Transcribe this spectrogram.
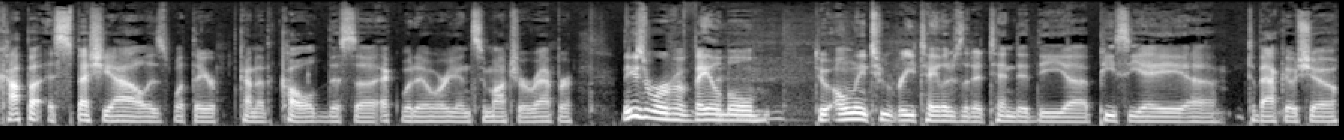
Capa Especial is what they're kind of called. This uh, Ecuadorian Sumatra wrapper. These were available to only two retailers that attended the uh, PCA uh, tobacco show,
